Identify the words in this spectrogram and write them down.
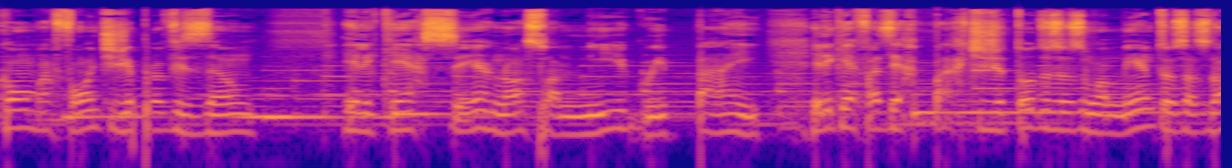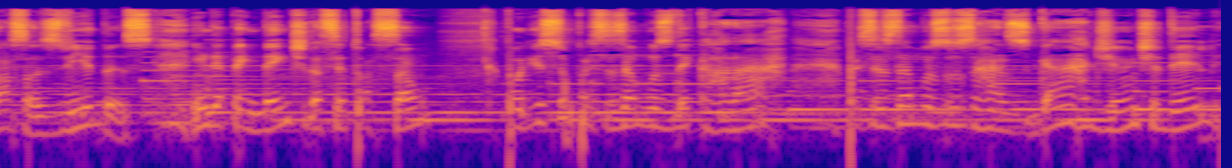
como uma fonte de provisão. Ele quer ser nosso amigo e pai. Ele quer fazer parte de todos os momentos das nossas vidas, independente da situação. Por isso precisamos declarar, precisamos nos rasgar diante dele.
